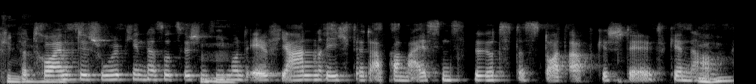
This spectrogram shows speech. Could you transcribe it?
Kinder. verträumte Schulkinder so zwischen mhm. sieben und elf Jahren richtet, aber meistens wird das dort abgestellt. Genau. Mhm.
